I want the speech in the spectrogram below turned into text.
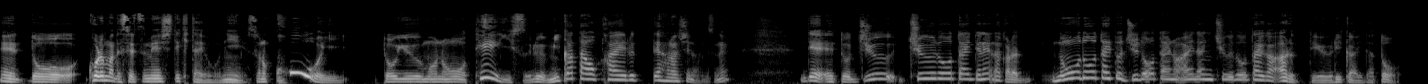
えっと、これまで説明してきたように、その行為というものを定義する見方を変えるって話なんですね。で、えっと、中中道体ってね、だから、能動体と受動体の間に中道体があるっていう理解だと、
